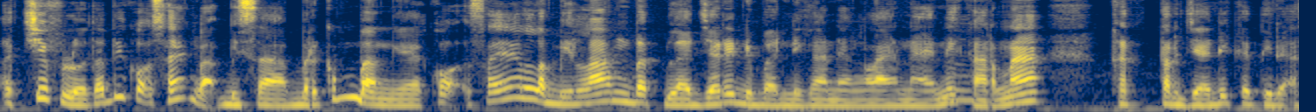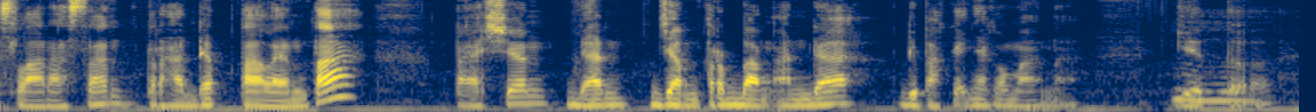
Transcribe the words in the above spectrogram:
achieve loh, tapi kok saya nggak bisa berkembang ya? Kok saya lebih lambat belajarnya dibandingkan yang lain? Nah ini hmm. karena ke terjadi ketidakselarasan terhadap talenta, passion, dan jam terbang Anda dipakainya ke mana gitu. Hmm.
